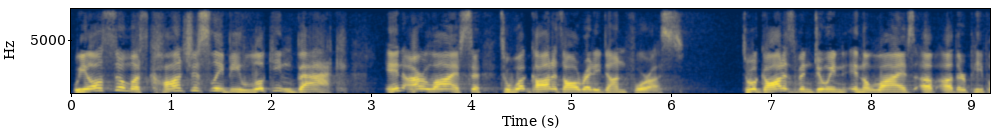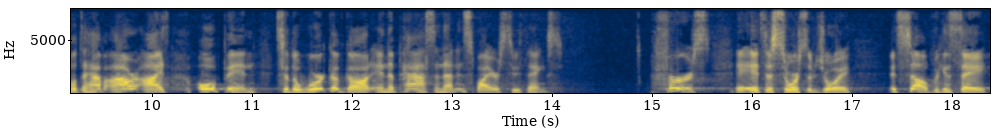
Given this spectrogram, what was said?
We also must consciously be looking back in our lives to, to what God has already done for us, to what God has been doing in the lives of other people, to have our eyes open to the work of God in the past. And that inspires two things. First, it's a source of joy itself. We can say,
